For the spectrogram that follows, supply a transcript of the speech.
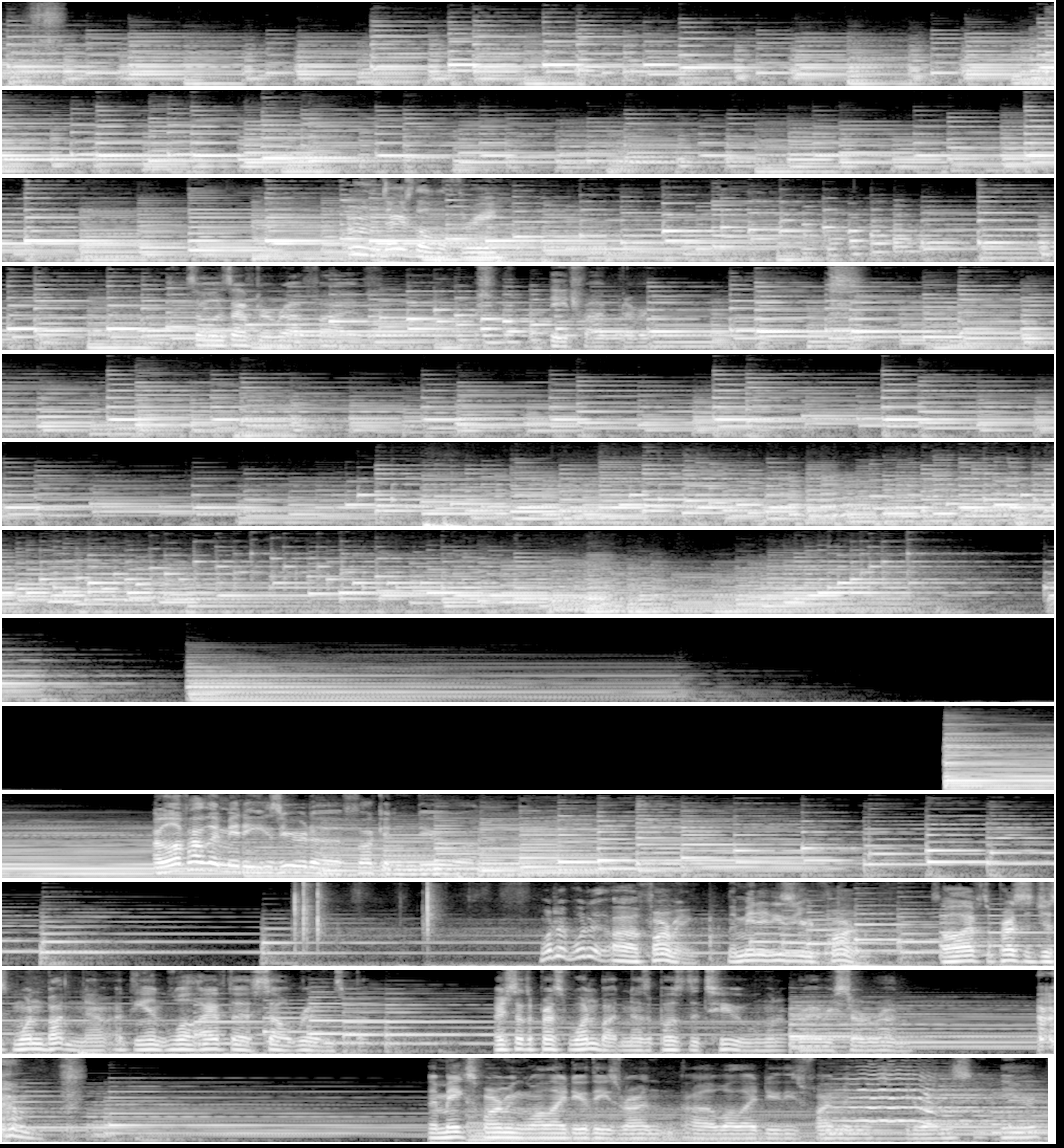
Love how they made it easier to fucking do. Uh... What? What? Uh, farming. They made it easier to farm. So all I have to press is just one button now at the end. Well, I have to sell runes, but I just have to press one button as opposed to two whenever I restart a run. It makes farming while I do these run, uh, while I do these five minute runs here.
